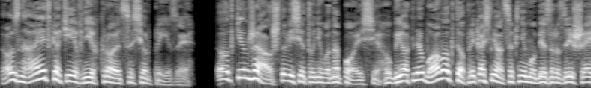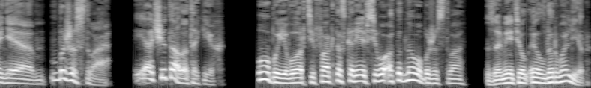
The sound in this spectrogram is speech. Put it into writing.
Кто знает, какие в них кроются сюрпризы. Тот кинжал, что висит у него на поясе, убьет любого, кто прикоснется к нему без разрешения божества. Я читал о таких. Оба его артефакта, скорее всего, от одного божества. — заметил Элдер Валир.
